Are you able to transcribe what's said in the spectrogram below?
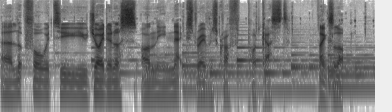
Uh, look forward to you joining us on the next Ravenscroft podcast. Thanks a lot.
